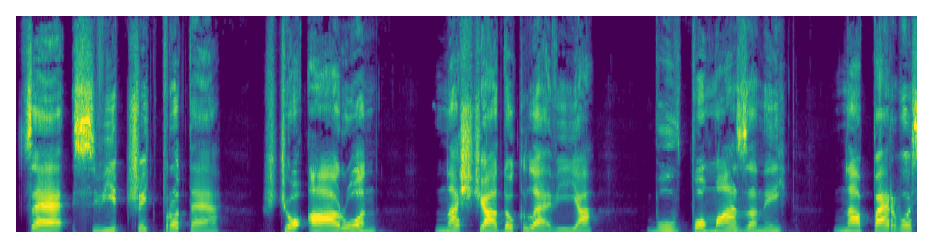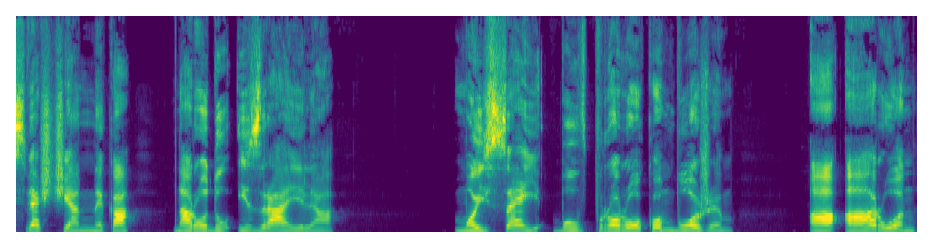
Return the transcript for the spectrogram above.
Це свідчить про те, що Аарон, нащадок Левія, був помазаний на первосвященника народу Ізраїля. Мойсей був пророком Божим, а Аарон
